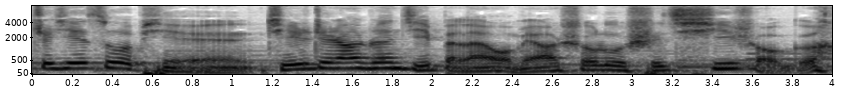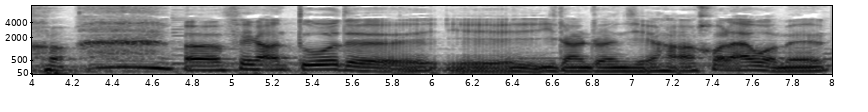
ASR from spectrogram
这些作品，其实这张专辑本来我们要收录十七首歌，呃，非常多的一一张专辑哈。后来我们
